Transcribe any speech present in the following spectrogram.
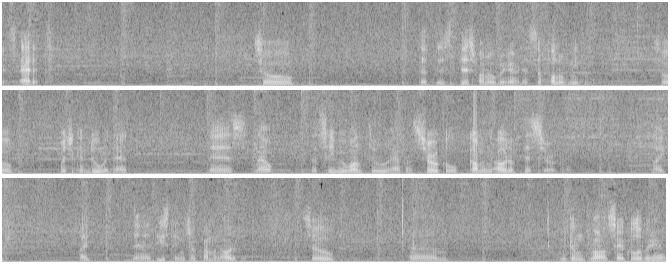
It's edit so that is this one over here. That's the follow me tool. So what you can do with that is now let's say we want to have a circle coming out of this circle. Like like these things are coming out of it. So um, I'm gonna draw a circle over here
